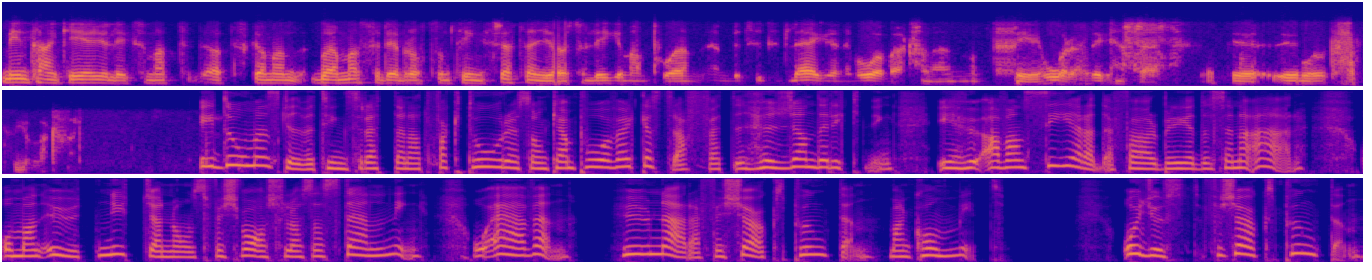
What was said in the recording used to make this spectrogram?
min tanke är ju liksom att, att ska man dömas för det brott som tingsrätten gör så ligger man på en, en betydligt lägre nivå i vart fall än de tre åren. Det kanske är, det är vår uppfattning i vart fall. I domen skriver tingsrätten att faktorer som kan påverka straffet i höjande riktning är hur avancerade förberedelserna är, om man utnyttjar någons försvarslösa ställning och även hur nära försökspunkten man kommit. Och just försökspunkten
